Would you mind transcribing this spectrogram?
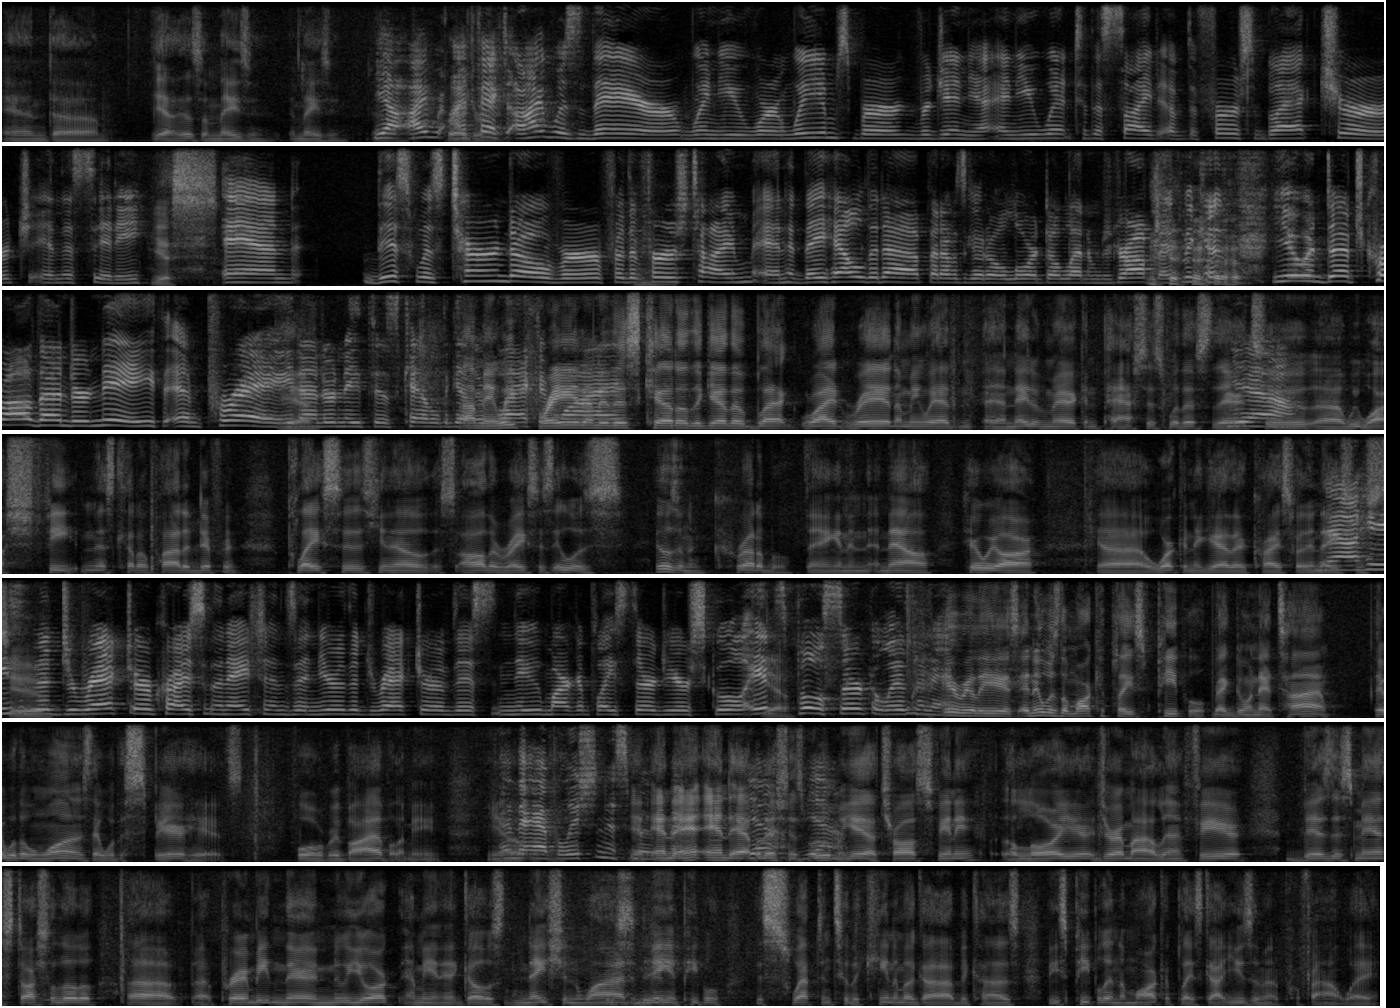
and. Um, yeah, it was amazing, amazing. Uh, yeah, I, in fact, I was there when you were in Williamsburg, Virginia, and you went to the site of the first black church in the city. Yes. And this was turned over for the mm-hmm. first time and they held it up and I was going, oh Lord, don't let them drop it because you and Dutch crawled underneath and prayed yeah. underneath this kettle together. I mean, we prayed under this kettle together, black, white, red. I mean, we had uh, Native American pastors with us there yeah. too. Uh, we washed feet in this kettle pot at different places. You know, all the races. It was it was an incredible thing, and, and now here we are uh, working together, Christ for the Nations. Now he's too. the director of Christ for the Nations, and you're the director of this new Marketplace third year school. It's yeah. full circle, isn't it? It really is. And it was the Marketplace people back during that time. They were the ones that were the spearheads for revival. I mean, you and know, the abolitionist movement. And, and, and the abolitionist yeah, movement, yeah. yeah. Charles Finney, a lawyer, Jeremiah Lanphier, businessman, starts a little uh, uh, prayer meeting there in New York. I mean, it goes nationwide. Yes, a million people is swept into the kingdom of God because these people in the marketplace, God used them in a profound way.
